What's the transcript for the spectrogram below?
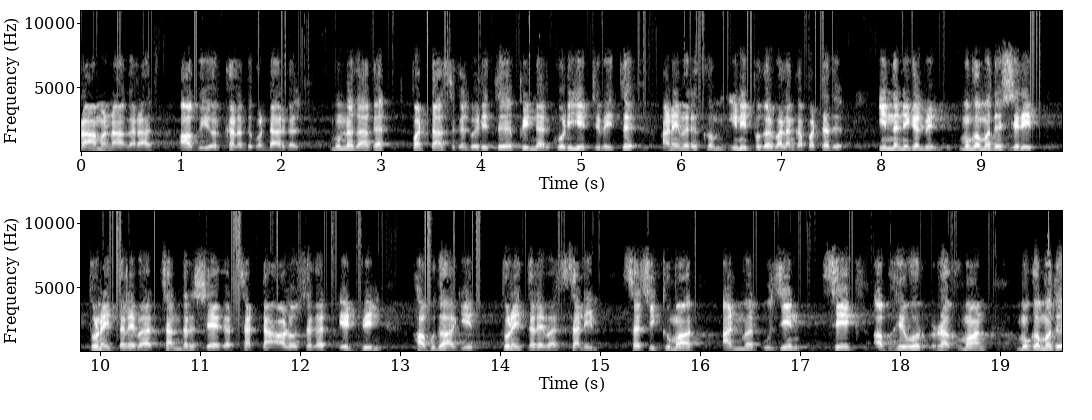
ராமநாகராஜ் ஆகியோர் கலந்து கொண்டார்கள். முன்னதாக பட்டாசுகள் வெடித்து பின்னர் கொடியேற்றி வைத்து அனைவருக்கும் இனிப்புகள் வழங்கப்பட்டது. இந்த நிகழ்வில் முகமது ஷெரீப் துணைத் தலைவர் சந்திரசேகர் சட்ட ஆலோசகர் எட்வின் ஹபுதாகிர் துணைத் தலைவர் சலீம் சசிகுமார் அன்வர் உசேன் ஷேக் அபயூர் ரஹ்மான் முகமது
